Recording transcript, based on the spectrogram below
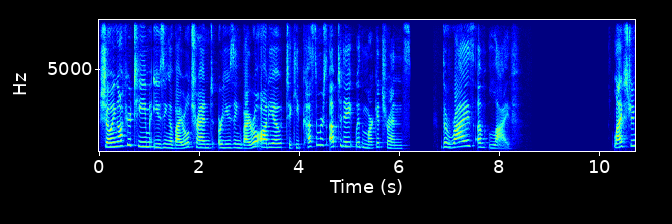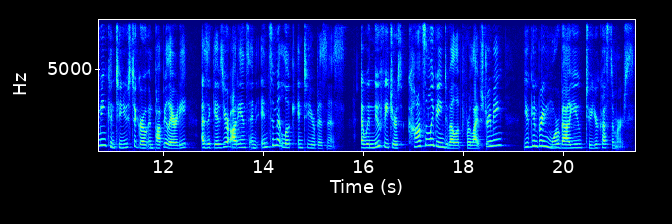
showing off your team using a viral trend, or using viral audio to keep customers up to date with market trends. The rise of live. Live streaming continues to grow in popularity as it gives your audience an intimate look into your business. And with new features constantly being developed for live streaming, you can bring more value to your customers.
